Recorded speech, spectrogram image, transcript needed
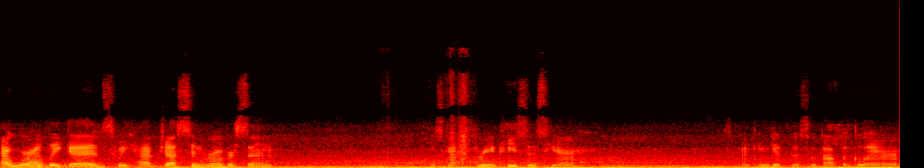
At Worldly Goods, we have Justin Roberson. He's got three pieces here can get this without the glare.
